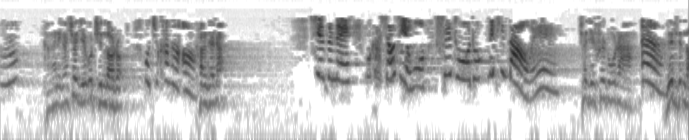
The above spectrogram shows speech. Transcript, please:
嗯。看看，你看小姐给，我听到着。我去看看啊。看见着。现在呢，我看小姐我睡着着，没听到哎。小姐睡着着？嗯。没听到？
